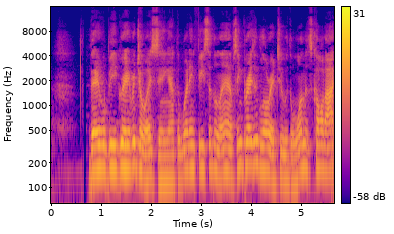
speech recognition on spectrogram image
There will be great rejoicing at the wedding feast of the Lamb. Sing praise and glory to the one that's called I.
